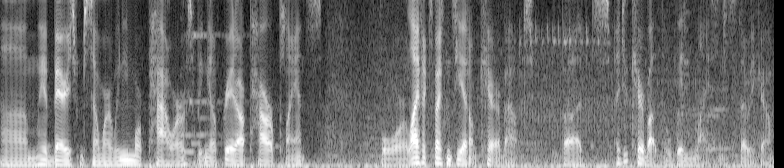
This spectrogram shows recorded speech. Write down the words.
Um, we have berries from somewhere. We need more power, so we can upgrade our power plants. For life expectancy, I don't care about. But I do care about the wind license. There we go.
